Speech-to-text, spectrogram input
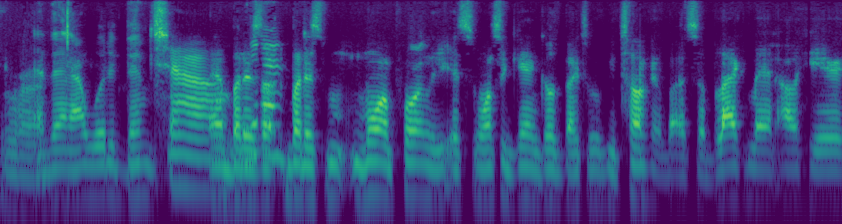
Right. and then I would have been Child. And but it's Yeah. but it's more importantly, it's once again goes back to what we're talking about. It's a black man out here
